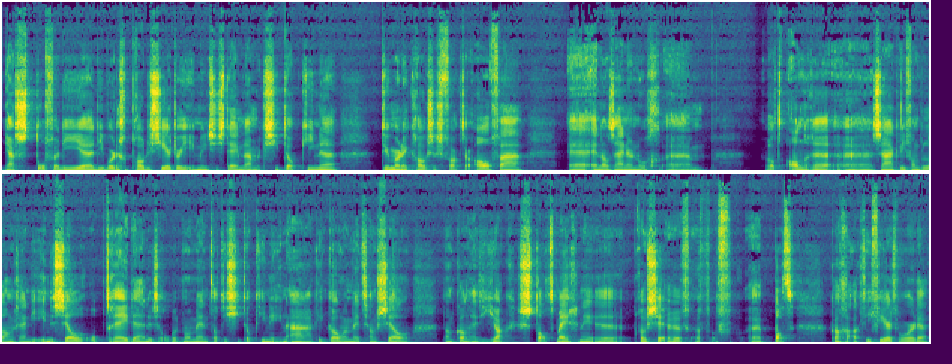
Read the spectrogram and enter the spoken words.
ja, stoffen die, uh, die worden geproduceerd door je immuunsysteem, namelijk cytokine, tumornecrosisfactor alpha. Uh, en dan zijn er nog um, wat andere uh, zaken die van belang zijn die in de cel optreden. Dus op het moment dat die cytokine in aanraking komen met zo'n cel, dan kan het JAK-stad-pad kan geactiveerd worden.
